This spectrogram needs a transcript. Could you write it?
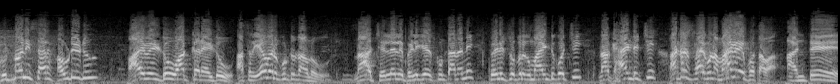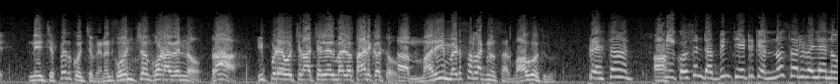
Good morning sir how do I will do what can I do అసలు ఏమనుకుంటున్నావు నువ్వు? నా చెల్లెల్ని పెళ్ళి చేసుకుంటానని పెళ్ళి చూపులకు మా ఇంటికి వచ్చి నాకు హ్యాండ్ ఇచ్చి అడ్రస్ లేకుండా మాయమైపోతావా? అంటే నేను చెప్పేది కొంచెం వినండి కొంచెం కూడా విన్ను. రా ఇప్పుడే వచ్చి నా చెల్లెల మేళ తాడి కట్టు. మరీ మెడసర్ లగ్నం సార్ బాగోదు. ప్రసాద్. నీకోసం డబ్బింగ్ థియేటర్కి ఎన్నో సార్లు వెళ్ళాను.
